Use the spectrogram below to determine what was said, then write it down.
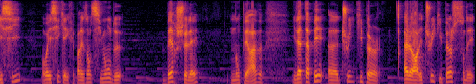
ici, on voit ici qu'il y a écrit par exemple Simon de Berchelet, non pérave. Il a tapé euh, Tree Keeper. Alors, les Tree Keepers, ce sont des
